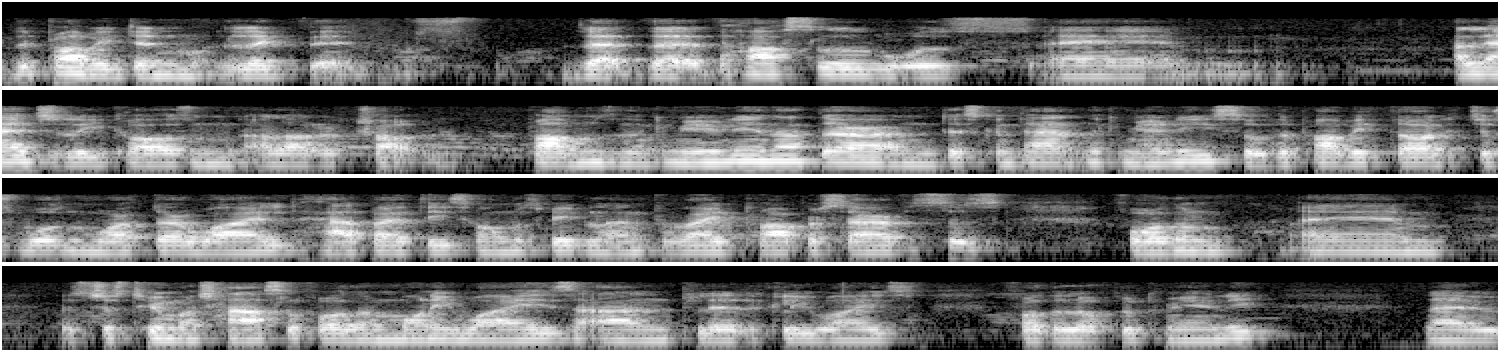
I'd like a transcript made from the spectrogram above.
they probably didn't like the the the, the hostel was. Um, allegedly causing a lot of problems in the community and that there and discontent in the community so they probably thought it just wasn't worth their while to help out these homeless people and provide proper services for them. Um, it's just too much hassle for them money wise and politically wise for the local community. Now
